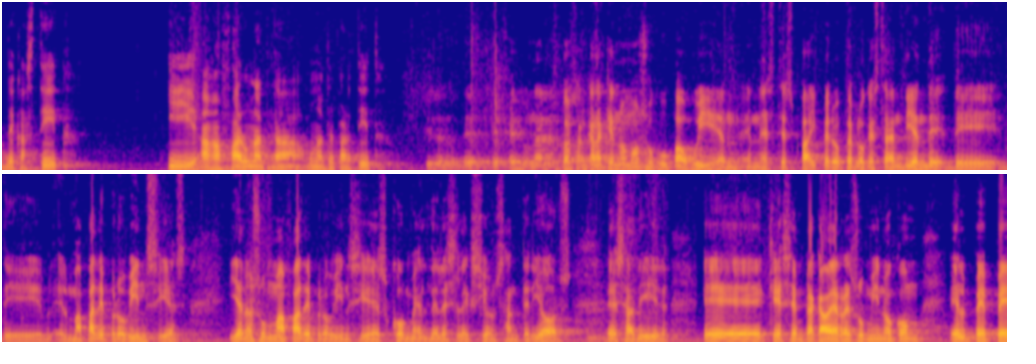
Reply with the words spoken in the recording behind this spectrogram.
de castig i agafar un altre, un altre partit. Sí, de, de, de fet, una de les coses, encara que no ens ocupa avui en, en aquest espai, però per lo que estàvem dient de, de, de, el mapa de províncies, ja no és un mapa de províncies com el de les eleccions anteriors, mm. és a dir, eh, que sempre acaba resumint com el PP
